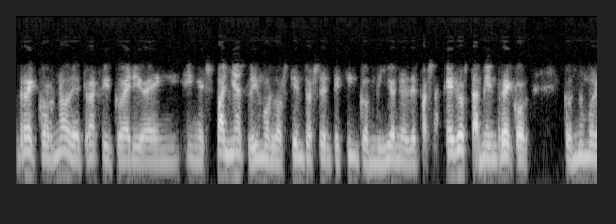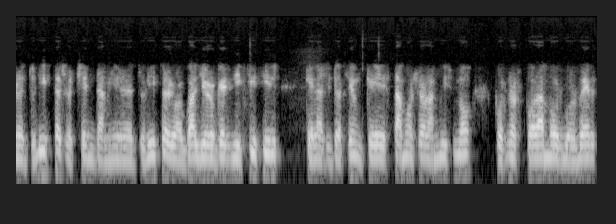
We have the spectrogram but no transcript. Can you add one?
récord, ¿no? De tráfico aéreo en, en España. Tuvimos 265 millones de pasajeros, también récord con número de turistas, 80 millones de turistas, con lo cual yo creo que es difícil que en la situación que estamos ahora mismo, pues nos podamos volver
